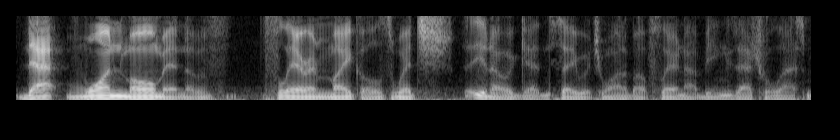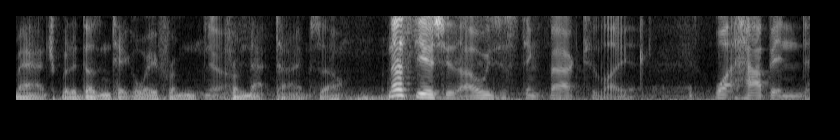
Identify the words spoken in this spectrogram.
that one moment of Flair and Michaels, which you know, again, say what you want about Flair not being his actual last match, but it doesn't take away from Yeah. from that time. So That's the issue. Though. I always just think back to like what happened.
